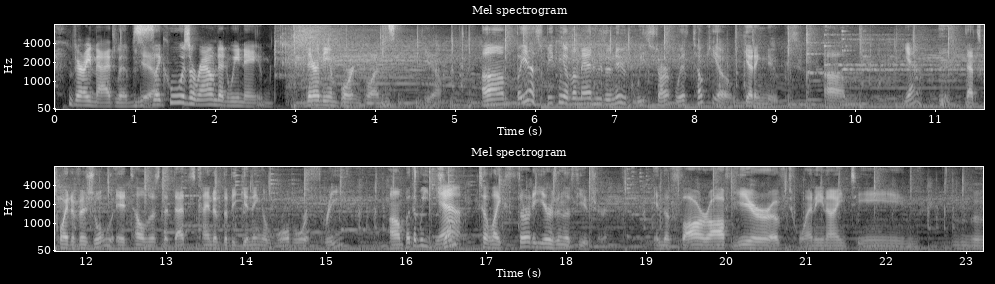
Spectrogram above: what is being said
very mad libs Mm-hmm. Yeah. it's like who was around and we named they're the important ones Yeah. Um, but yeah, speaking of a man who's a nuke, we start with Tokyo getting nuked. Um, yeah that's quite a visual. It tells us that that's kind of the beginning of World War III. Um, but then we Yeah. jump to like 30 years in the future, in the far off year of 2019.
